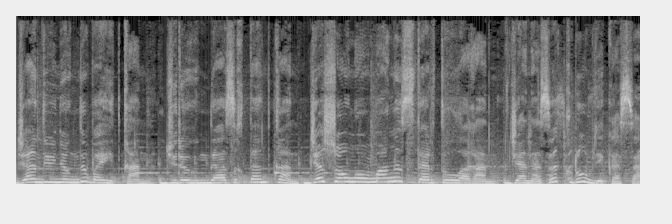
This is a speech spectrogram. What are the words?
жан дүйнөңдү байыткан жүрөгүңдү азыктанткан жашооңо маңыз тартуулаган жан азык рубрикасы.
